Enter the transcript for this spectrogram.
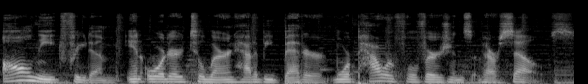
all need freedom in order to learn how to be better, more powerful versions of ourselves.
